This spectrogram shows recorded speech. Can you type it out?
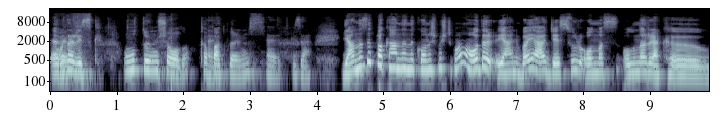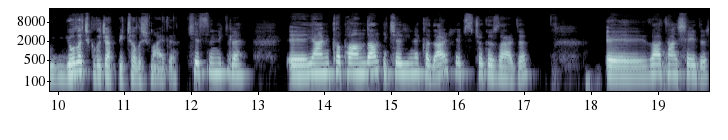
Evet. O da risk. Umut Durmuşoğlu kapaklarımız. Evet güzel. Yalnızlık Bakanlığı'nı konuşmuştuk ama o da yani bayağı cesur olması olunarak e, yola çıkılacak bir çalışmaydı. Kesinlikle. E, yani kapağından içeriğine kadar hepsi çok özeldi. E, zaten şeydir.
